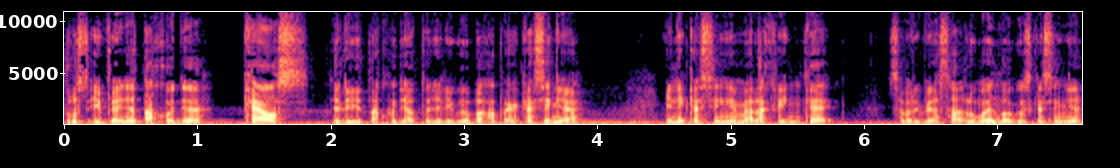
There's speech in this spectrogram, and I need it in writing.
terus eventnya takutnya chaos. Jadi takut jatuh jadi gue bakal pakai casing ya. Ini casingnya merek ringke seperti biasa lumayan bagus casingnya.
